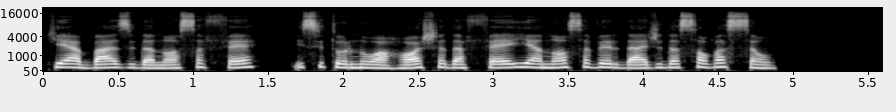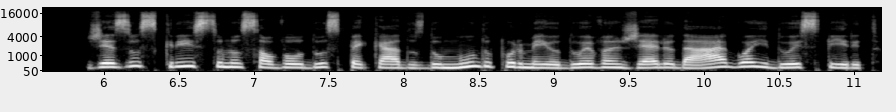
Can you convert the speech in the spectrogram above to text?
que é a base da nossa fé, e se tornou a rocha da fé e a nossa verdade da salvação. Jesus Cristo nos salvou dos pecados do mundo por meio do Evangelho da água e do Espírito.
